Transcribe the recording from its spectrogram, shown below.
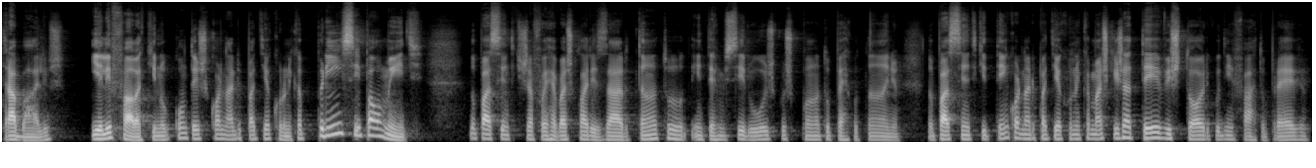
trabalhos e ele fala que no contexto de coronariopatia crônica, principalmente no paciente que já foi revascularizado, tanto em termos cirúrgicos quanto percutâneo, no paciente que tem coronariopatia crônica, mas que já teve histórico de infarto prévio.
